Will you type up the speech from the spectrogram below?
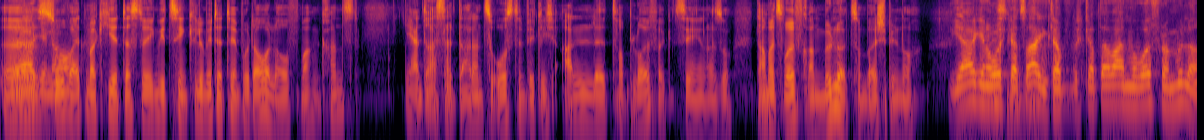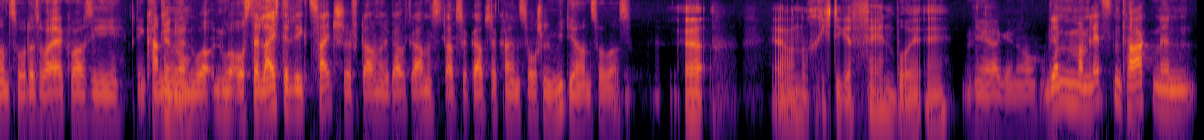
äh, Ja, so genau. weit markiert, dass du irgendwie 10 Kilometer Tempo-Dauerlauf machen kannst. Ja, du hast halt da dann zu Ostern wirklich alle Top-Läufer gesehen. Also damals Wolfram Müller zum Beispiel noch. Ja, genau, wollte ich gerade sagen. Ich glaube, ich glaub, da war immer Wolfram Müller und so. Das war ja quasi, den kannten wir ja Genau. nur, nur aus der Leichtathletik-Zeitschrift. Damals gab es ja, gab's ja keinen Social Media und sowas. Ja. Ja, war ein richtiger Fanboy, ey. Ja, genau. Wir haben am letzten Tag einen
